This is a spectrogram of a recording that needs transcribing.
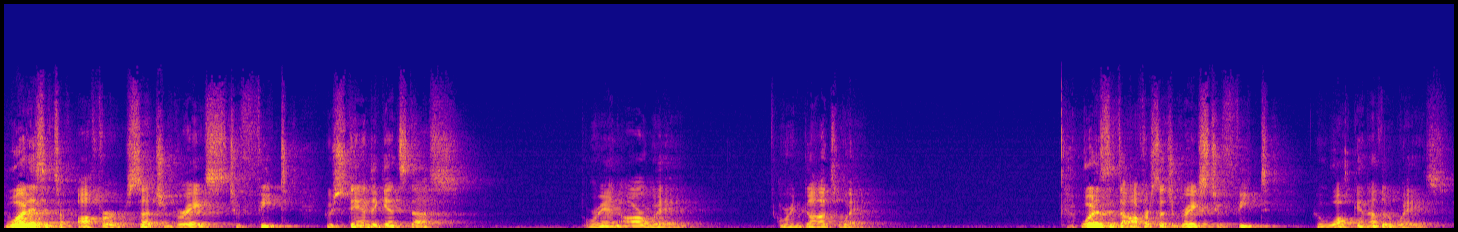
What is it to offer such grace to feet who stand against us, or in our way, or in God's way? What is it to offer such grace to feet who walk in other ways?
